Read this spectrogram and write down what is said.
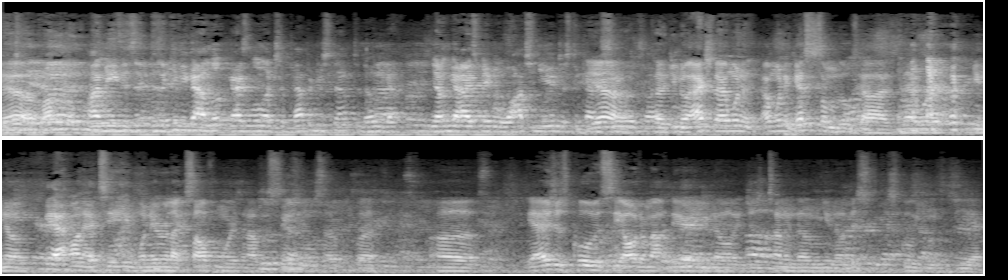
Yeah, a lot of them. I mean, does it, does it give you guys, look, guys a little extra pep in your step to know you got young guys maybe watching you just to kind of see Yeah, what it's like? because you know, actually, I want to, I want to guess some of those guys that were, you know, Yeah. on that team when they were like sophomores and I was a senior and stuff. But uh, yeah, it's just cool to see all of them out there, you know, and just telling them, you know, this is the school you need to be at.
